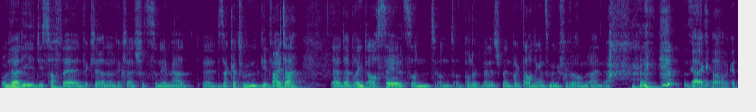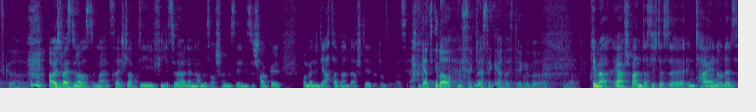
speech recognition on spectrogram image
Um da die, die Softwareentwicklerinnen und Entwickler in Schutz zu nehmen, ja, äh, dieser Cartoon geht weiter äh, da bringt auch Sales und, und, und Produktmanagement bringt auch eine ganze Menge Verwirrung rein. Ja, ja genau, ganz genau. Aber ich weiß genau, was du meinst. Ich glaube, die viele Zuhörenden haben das auch schon gesehen, diese Schaukel, wo am Ende die Achterbahn da steht oder sowas. Ja. Ganz genau, das ist der Klassiker, das Ding. So. Genau. Prima, ja, spannend, dass sich das äh, in Teilen oder das,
